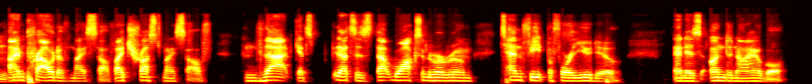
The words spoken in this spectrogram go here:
Mm-hmm. I'm proud of myself. I trust myself. And that gets, that's his, that walks into a room 10 feet before you do and is undeniable.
